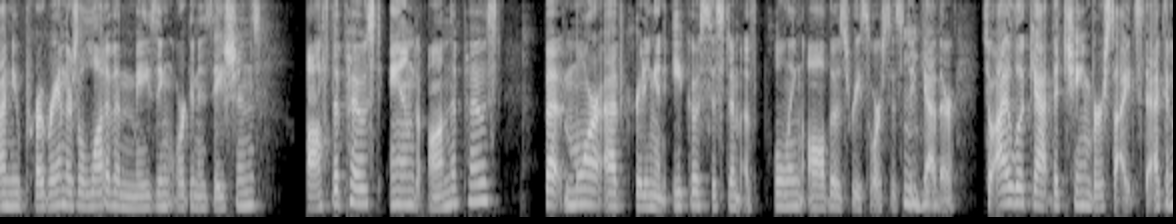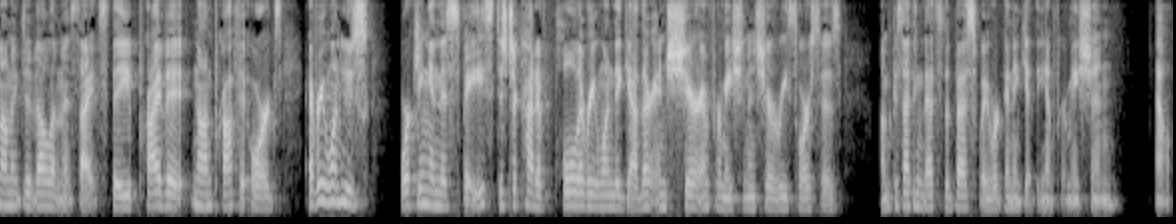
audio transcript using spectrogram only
a, new program. There's a lot of amazing organizations off the post and on the post, but more of creating an ecosystem of pulling all those resources mm-hmm. together. So I look at the chamber sites, the economic development sites, the private nonprofit orgs, everyone who's working in this space, just to kind of pull everyone together and share information and share resources, um, because I think that's the best way we're going to get the information out.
